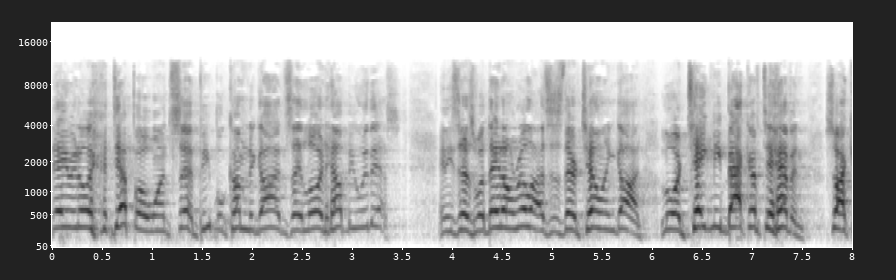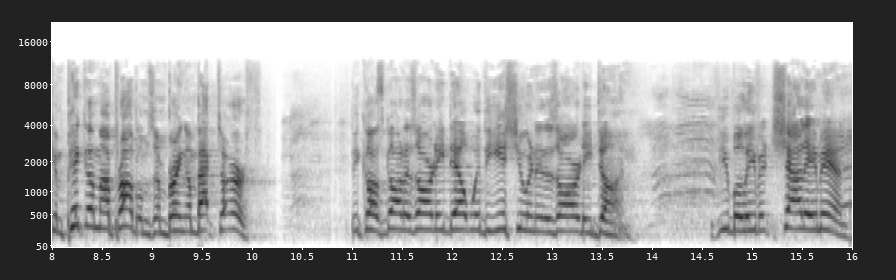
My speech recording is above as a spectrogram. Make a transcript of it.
David Oyedepo once said, People come to God and say, Lord, help me with this. And he says, What they don't realize is they're telling God, Lord, take me back up to heaven so I can pick up my problems and bring them back to earth. Because God has already dealt with the issue and it is already done. If you believe it, shout amen.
